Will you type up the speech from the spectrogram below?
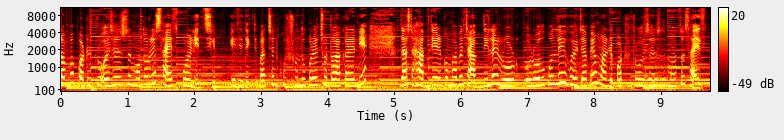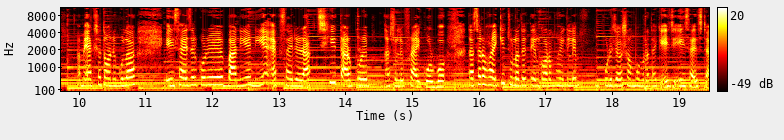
লম্বা পটেটো ওয়েজেসের মতো করে সাইজ করে নিচ্ছি। এই যে দেখতে পাচ্ছেন, খুব সুন্দর করে ছোট আকারে নিয়ে জাস্ট হাত দিয়ে এরকমভাবে চাপ দিলে রোল রোল করলেই হয়ে যাবে আমার পটেটো ওয়েজেসের মতো সাইজ আমি একসাথে অনেকগুলো এই সাইজের করে বানিয়ে নিয়ে এক সাইডে রাখছি, তারপরে আসলে ফ্রাই করব। তাছাড়া হয় কি, চুলাতে তেল গরম হয়ে গেলে পুড়ে যাওয়ার সম্ভাবনা থাকে এই যে, এই সাইজটা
